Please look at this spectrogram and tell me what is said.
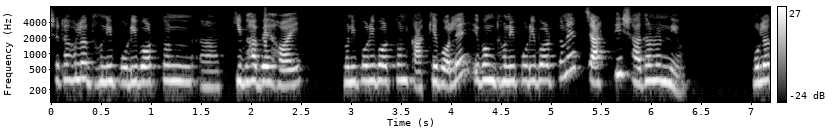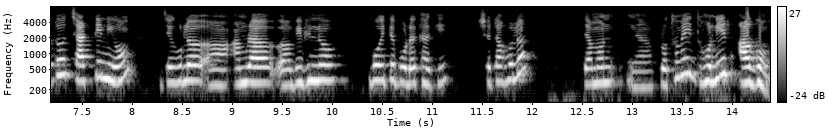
সেটা হলো ধ্বনি পরিবর্তন কীভাবে হয়, ধ্বনি পরিবর্তন কাকে বলে এবং ধ্বনি পরিবর্তনের চারটি সাধারণ নিয়ম। মূলত চারটি নিয়ম যেগুলো আমরা বিভিন্ন বইতে পড়ে থাকি। সেটা হলো, যেমন প্রথমেই ধ্বনির আগম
